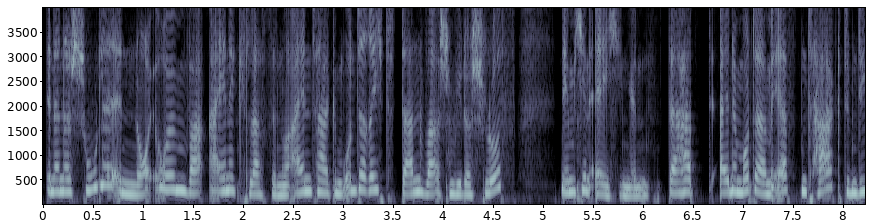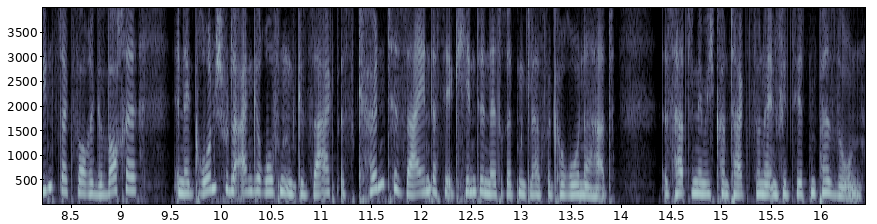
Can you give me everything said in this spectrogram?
In einer Schule in Neu-Ulm war eine Klasse nur einen Tag im Unterricht, dann war schon wieder Schluss, nämlich in Elchingen. Da hat eine Mutter am ersten Tag, dem Dienstag vorige Woche, in der Grundschule angerufen und gesagt, es könnte sein, dass ihr Kind in der dritten Klasse Corona hat. Es hatte nämlich Kontakt zu einer infizierten Person.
